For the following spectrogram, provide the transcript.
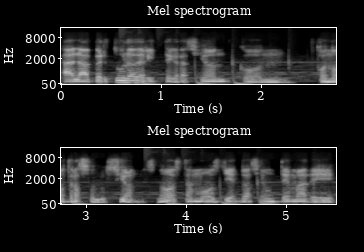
a la apertura de la integración con, con otras soluciones, ¿no? Estamos yendo hacia un tema de,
